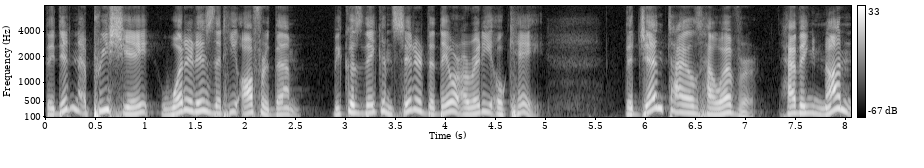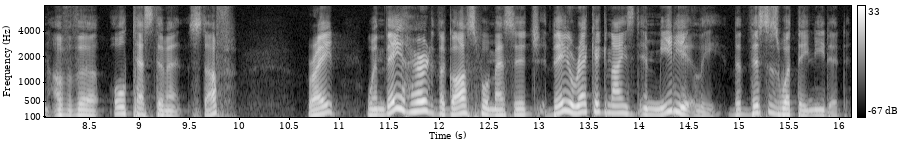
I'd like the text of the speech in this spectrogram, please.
they didn't appreciate what it is that he offered them because they considered that they were already okay. The Gentiles, however, having none of the Old Testament stuff, right? When they heard the gospel message, they recognized immediately that this is what they needed,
